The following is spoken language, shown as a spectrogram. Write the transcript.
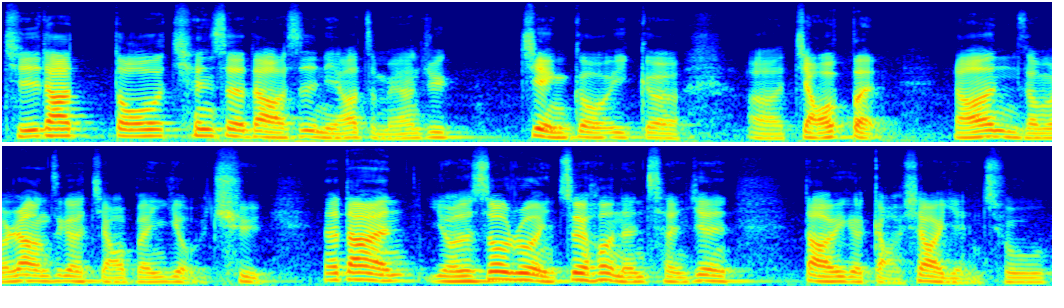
其实它都牵涉到是你要怎么样去建构一个呃脚本。然后你怎么让这个脚本有趣？那当然，有的时候如果你最后能呈现到一个搞笑演出、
